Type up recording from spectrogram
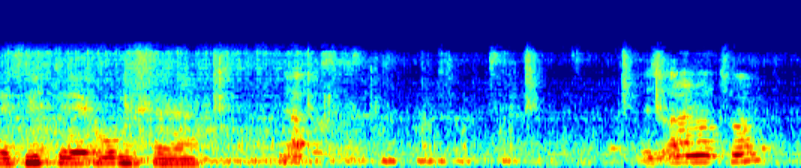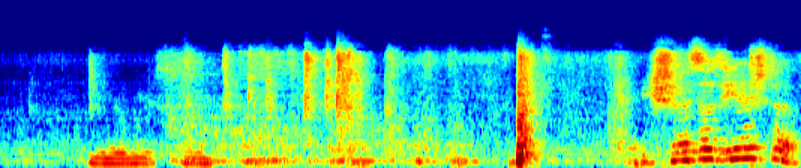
Jetzt Mitte oben steuern. Ja. Ist auch noch Turm? Hier oben ist drin. Ich scheiße als Erster.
